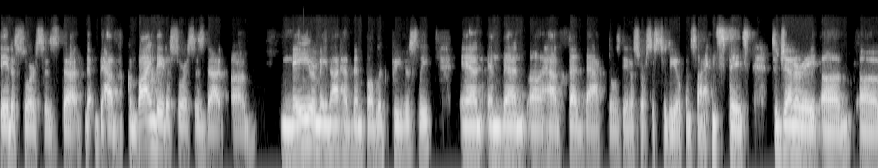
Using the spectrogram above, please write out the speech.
data sources that, that, have combined data sources that may or may not have been public previously, and, and then uh, have fed back those data sources to the open science space to generate uh, uh,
